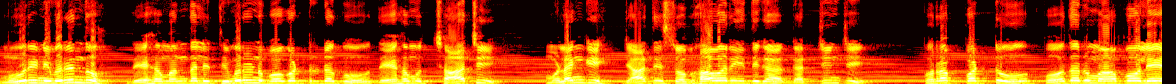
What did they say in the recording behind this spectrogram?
మూరి నిమిరిందు దేహమందలి తిమురును పోగొట్టుటకు దేహము చాచి ముళంగి జాతి స్వభావరీతిగా గర్జించి పురప్పట్టు పోదరు మాపోలే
